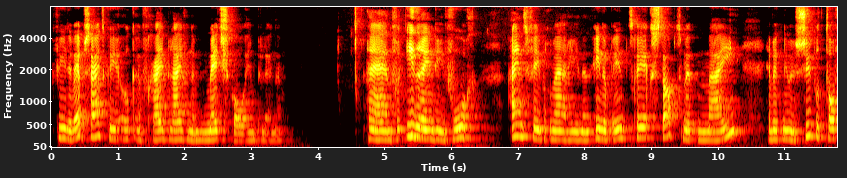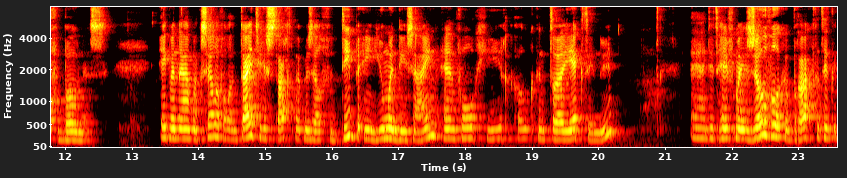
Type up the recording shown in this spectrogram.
Via de website kun je ook een vrijblijvende matchcall inplannen. En voor iedereen die voor eind februari in een 1 op 1 traject stapt met mij, heb ik nu een super toffe bonus. Ik ben namelijk zelf al een tijdje gestart met mezelf verdiepen in human design en volg hier ook een traject in nu. En dit heeft mij zoveel gebracht dat ik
